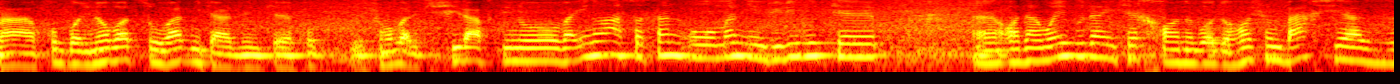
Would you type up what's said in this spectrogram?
و خب با اینا باید صحبت می‌کردیم که خب شما برای چی رفتین و و اینا اساسا عموما اینجوری بود که آدمایی بودن که خانواده هاشون بخشی از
